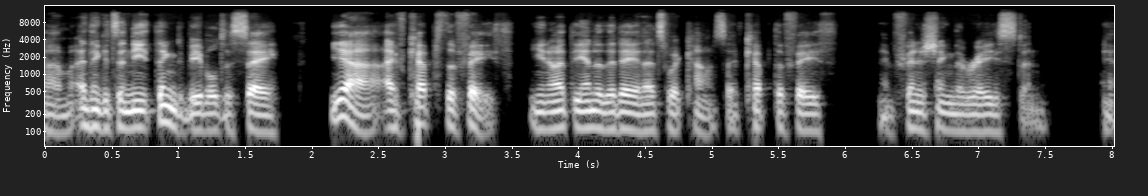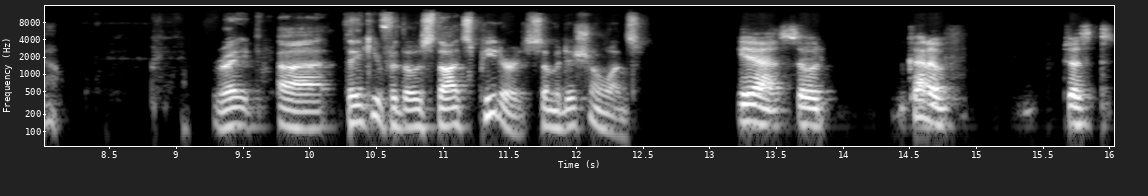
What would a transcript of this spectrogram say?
um, I think it's a neat thing to be able to say, yeah, I've kept the faith. You know, at the end of the day, that's what counts. I've kept the faith. I'm finishing the race, and yeah. Right. Uh, thank you for those thoughts, Peter. Some additional ones. Yeah. So, kind of just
